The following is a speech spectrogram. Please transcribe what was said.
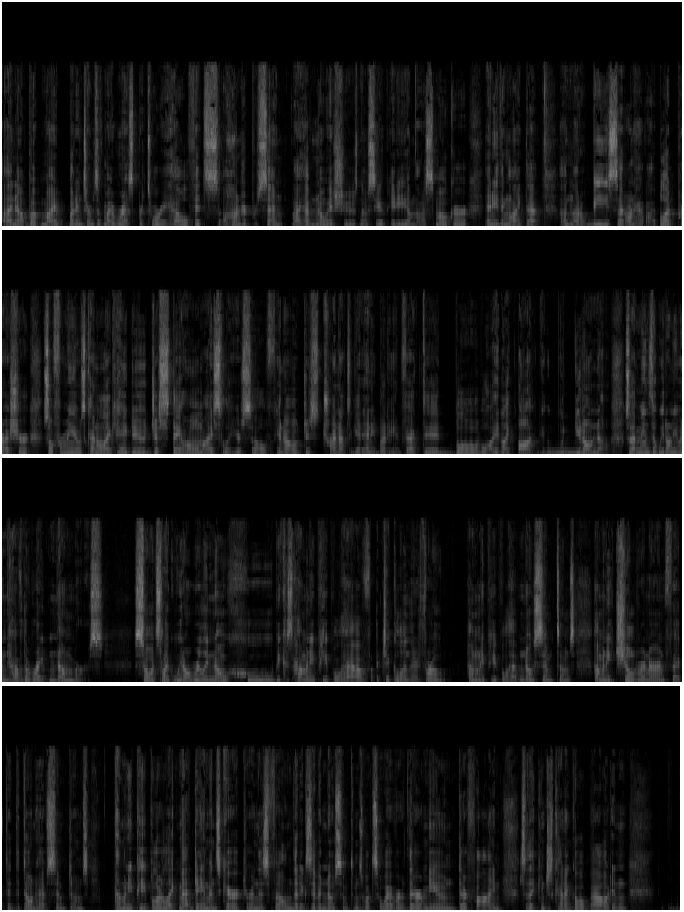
I know. But my but in terms of my respiratory health, it's 100. percent I have no issues, no COPD. I'm not a smoker, anything like that. I'm not obese. I don't have high blood pressure. So for me, it was kind of like, hey, dude, just stay home, isolate yourself. You know, just try not to get anybody infected. Blah blah blah. Like uh, you don't know. So that means that we don't even have the right numbers. So it's like we don't really know who, because how many people have a tickle in their throat? How many people have no symptoms? How many children are infected that don't have symptoms? How many people are like Matt Damon's character in this film that exhibit no symptoms whatsoever? They're immune, they're fine, so they can just kind of go about and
